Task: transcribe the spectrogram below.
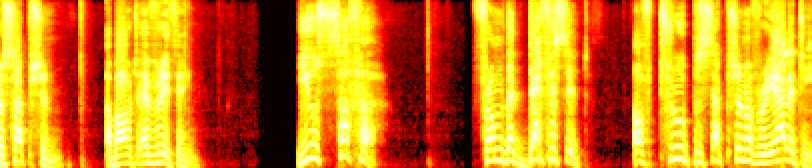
perception about everything, you suffer from the deficit of true perception of reality.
